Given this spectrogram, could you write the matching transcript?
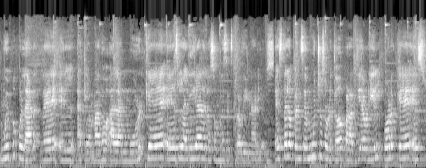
muy popular de el aclamado Alan Moore, que es La Liga de los Hombres Extraordinarios. Este lo pensé mucho, sobre todo para ti, Abril, porque es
